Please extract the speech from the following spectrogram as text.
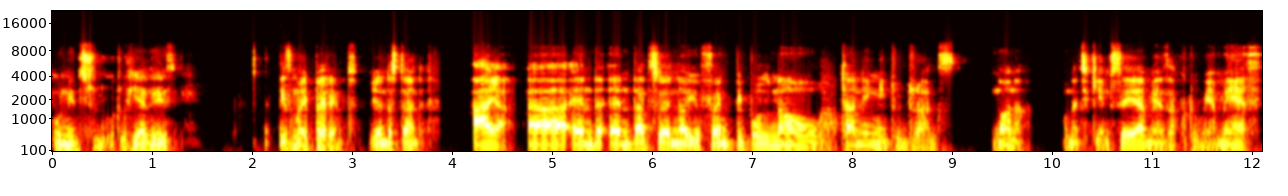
who needs to, to hear this is my parent. You understand? Aya uh, and and that's where now you find people now turning into drugs. Naona unachikia msee ameanza kutumia meth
